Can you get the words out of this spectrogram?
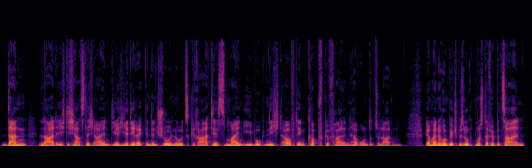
dann lade ich dich herzlich ein, dir hier direkt in den Shownotes gratis mein E-Book nicht auf den Kopf gefallen herunterzuladen. Wer meine Homepage besucht, muss dafür bezahlen.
